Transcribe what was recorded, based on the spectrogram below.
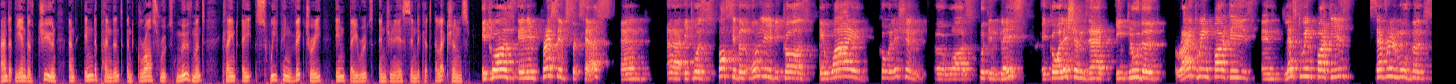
and at the end of June, an independent and grassroots movement claimed a sweeping victory in Beirut's Engineers Syndicate elections. It was an impressive success, and uh, it was possible only because a wide coalition uh, was put in place, a coalition that included right wing parties and left wing parties, several movements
